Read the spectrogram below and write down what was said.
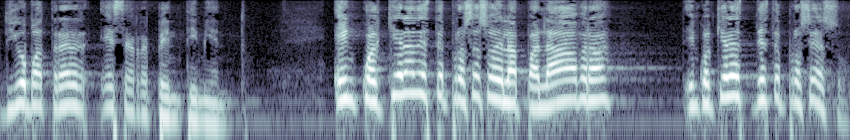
Dios va a traer ese arrepentimiento. En cualquiera de este proceso de la palabra, en cualquiera de este proceso,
